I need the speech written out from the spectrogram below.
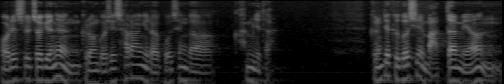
어렸을 적에는 그런 것이 사랑이라고 생각합니다. 그런데 그것이 맞다면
